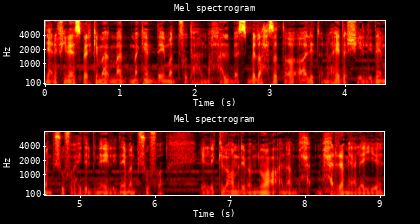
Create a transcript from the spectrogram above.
يعني في ناس بركي ما ما, ما كانت دائما تفوت على المحل بس بلحظتها قالت إنه هيدا الشيء اللي دائما بشوفه هيدي البناية اللي دائما بشوفها يلي كل عمري ممنوع أنا محرمه علي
